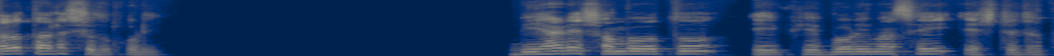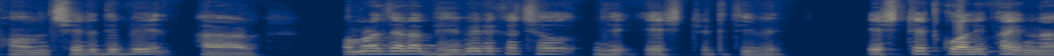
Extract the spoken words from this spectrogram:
চলো তাহলে শুরু করি। বিহারে সম্ভবত এই ফেব্রুয়ারি মাসেই স্টেটের ফর্ম ছেড়ে দেবে আর তোমরা যারা ভেবে রেখেছো যে স্টেট দিবে স্টেট কোয়ালিফাই না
